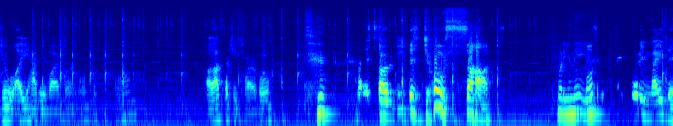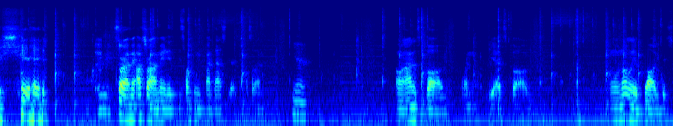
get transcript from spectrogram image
Jewel, are you happy with Viper? The fuck? Oh, that's actually terrible. But it's so. This dual sucks. what do you mean? They already made this shit. sorry, I mean, I'm sorry, I mean, it's fucking fantastic. That's what I'm. Yeah. Oh, and it's bugged. When, yeah, it's bugged. Well, not only a bug, it's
